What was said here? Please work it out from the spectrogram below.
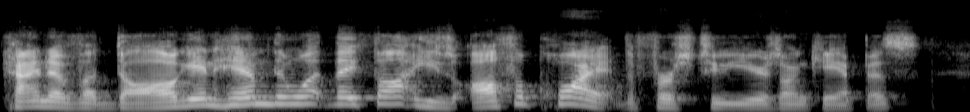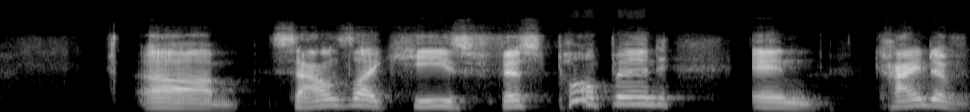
kind of a dog in him than what they thought. He's awful quiet the first two years on campus. Um, sounds like he's fist pumping and kind of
